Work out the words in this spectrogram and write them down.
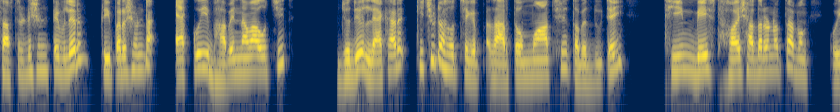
সাবস্টিটিউশন টেবিলের প্রিপারেশনটা একইভাবে নেওয়া উচিত। যদিও লেখার কিছুটা হচ্ছে তারতম্য আছে, তবে দুইটাই থিম বেসড হয় সাধারণত এবং ওই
